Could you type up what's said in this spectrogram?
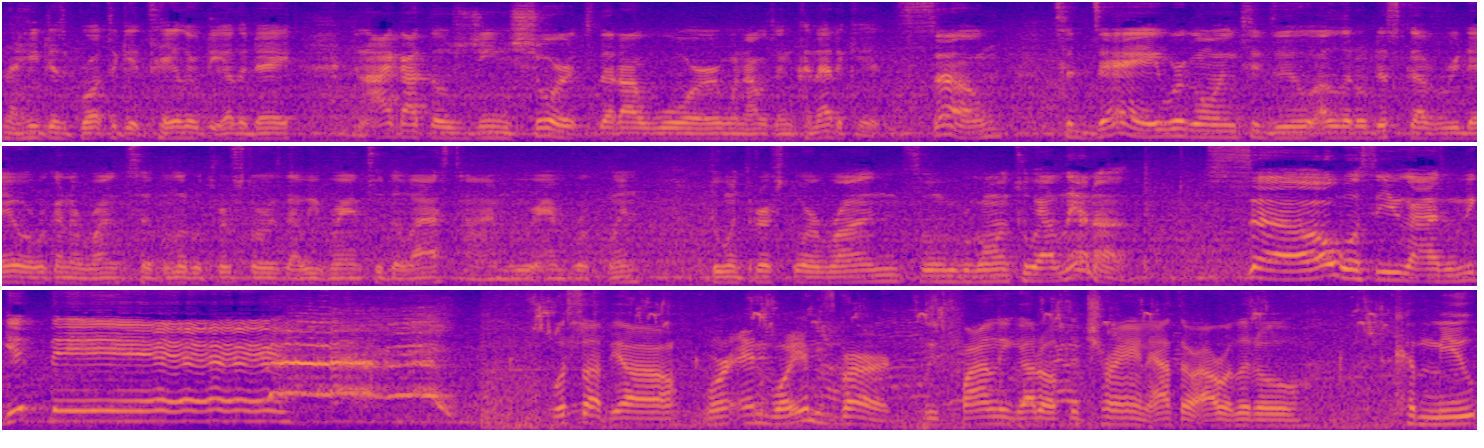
that he just brought to get tailored the other day, and I got those jean shorts that I wore when I was in Connecticut. So today we're going to do a little discovery day where we're gonna run to the little thrift stores that we ran to the last time we were in Brooklyn, doing thrift store runs when we were going to Atlanta. So we'll see you guys when we get there. What's up, y'all? We're in Williamsburg. We finally got off the train after our little commute.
